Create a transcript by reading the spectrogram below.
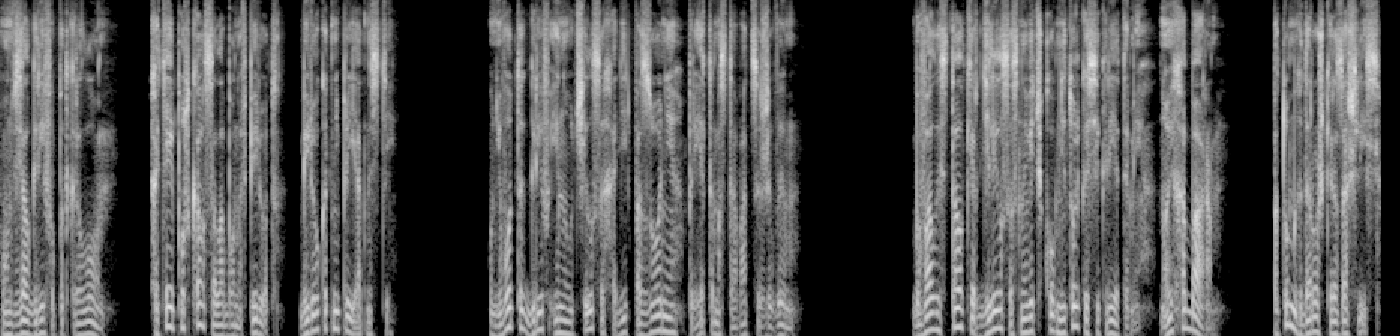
он взял Грифа под крыло, хотя и пускал Салабона вперед, берег от неприятностей. У него-то Гриф и научился ходить по зоне, при этом оставаться живым. Бывалый сталкер делился с новичком не только секретами, но и хабаром. Потом их дорожки разошлись.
